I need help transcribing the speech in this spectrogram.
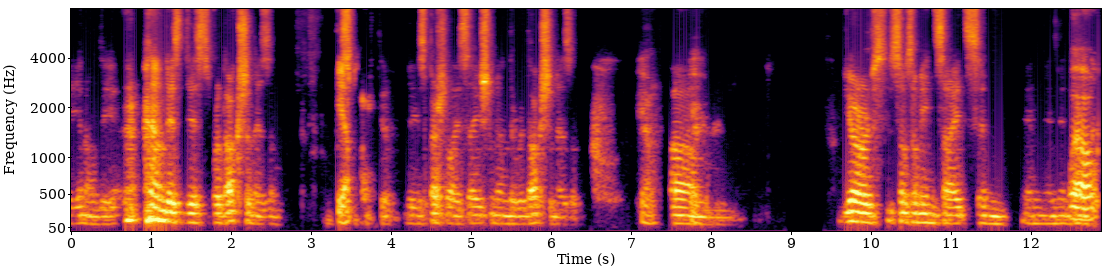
you know, the this this reductionism yeah. the specialization and the reductionism. Yeah. Um, your some some insights and in, in, in, well,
